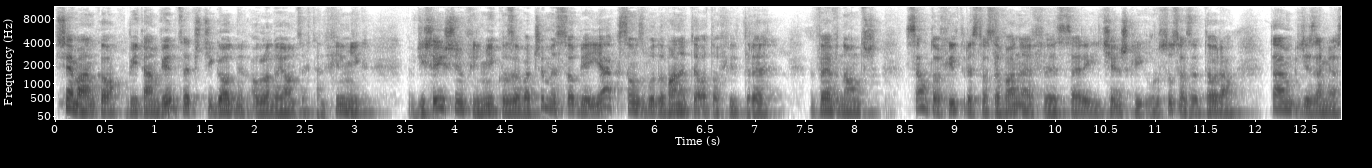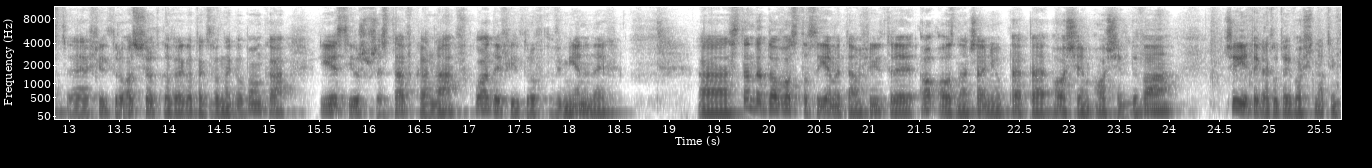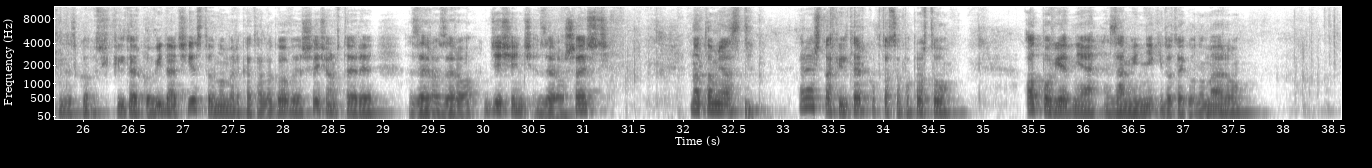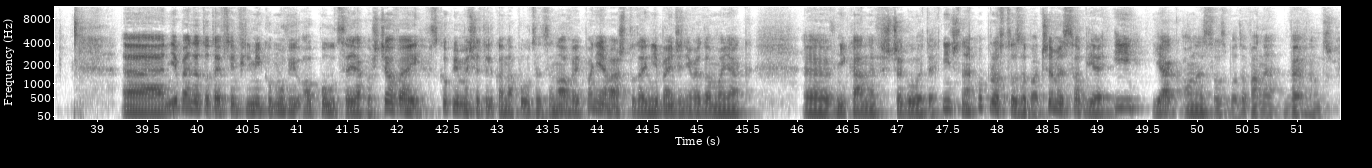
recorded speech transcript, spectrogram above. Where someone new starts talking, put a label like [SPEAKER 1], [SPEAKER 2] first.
[SPEAKER 1] Siemanko, witam wielce czcigodnych oglądających ten filmik. W dzisiejszym filmiku zobaczymy sobie jak są zbudowane te oto filtry wewnątrz. Są to filtry stosowane w serii ciężkiej Ursusa Zetora, tam gdzie zamiast e, filtru odśrodkowego tak zwanego bąka jest już przystawka na wkłady filtrów wymiennych. E, Standardowo stosujemy tam filtry o oznaczeniu PP882, czyli tak jak tutaj właśnie na tym filterku, filterku widać, jest to numer katalogowy 64001006. Natomiast reszta filterków to są po prostu odpowiednie zamienniki do tego numeru. E, Nie będę tutaj w tym filmiku mówił o półce jakościowej, skupimy się tylko na półce cenowej, ponieważ tutaj nie będzie nie wiadomo jak e, wnikane w szczegóły techniczne, po prostu zobaczymy sobie i jak one są zbudowane wewnątrz.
